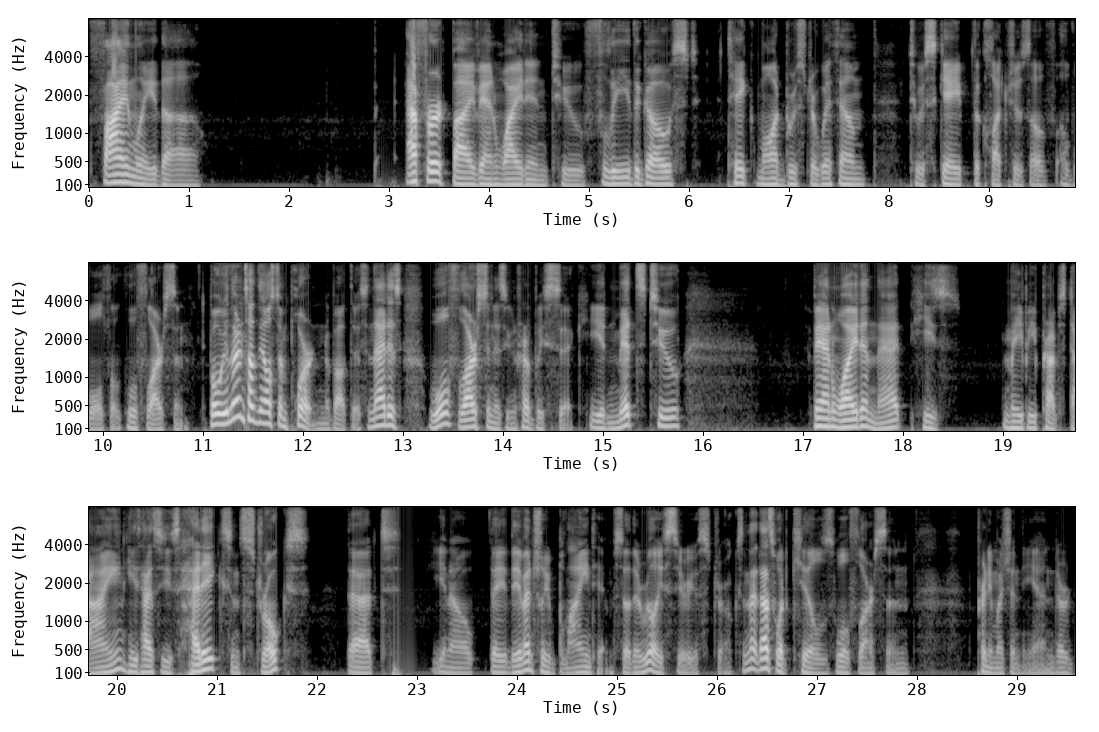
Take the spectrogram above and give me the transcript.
finally the effort by Van Weyden to flee the ghost, take Maud Brewster with him to escape the clutches of, of Wolf, Wolf Larsen. But we learned something else important about this, and that is Wolf Larsen is incredibly sick. He admits to Van Weyden that he's maybe perhaps dying. He has these headaches and strokes that, you know, they, they eventually blind him. So they're really serious strokes. And that, that's what kills Wolf Larsen pretty much in the end, or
